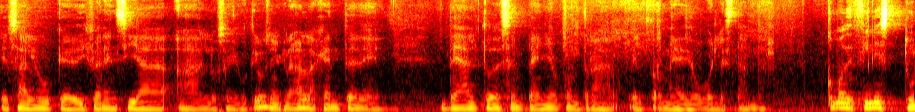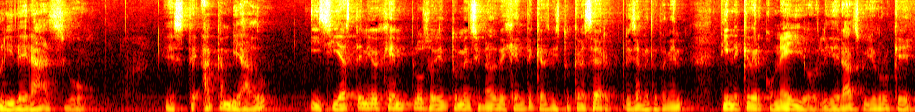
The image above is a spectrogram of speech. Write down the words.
es algo que diferencia a los ejecutivos y en general a la gente de, de alto desempeño contra el promedio o el estándar. ¿Cómo defines tu liderazgo? Este, ¿Ha cambiado? Y si has tenido ejemplos, hoy tú mencionas de gente que has visto crecer, precisamente también tiene que ver con ello, el liderazgo. Yo creo que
